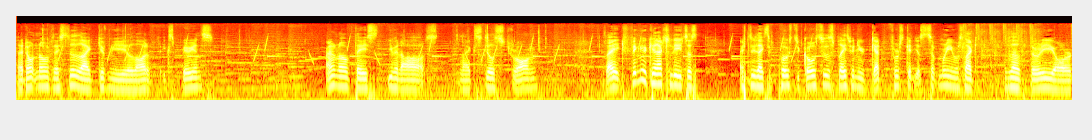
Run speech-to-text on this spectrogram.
So I don't know if they still like give me a lot of experience. I don't know if they even are like still strong. I think you can actually just actually like supposed to go to this place when you get first get your submarine was like level 30 or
